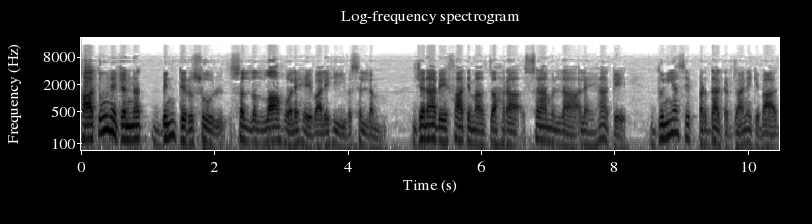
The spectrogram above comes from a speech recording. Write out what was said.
खातून जन्नत बिनत रसूल सल्लल्लाहु जनाब फातिमा जहरा सलामुल्लाह के दुनिया से पर्दा कर जाने के बाद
